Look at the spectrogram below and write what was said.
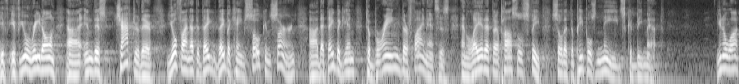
if, if you'll read on uh, in this chapter there, you'll find out that they, they became so concerned uh, that they began to bring their finances and lay it at the apostles' feet so that the people's needs could be met. You know what?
